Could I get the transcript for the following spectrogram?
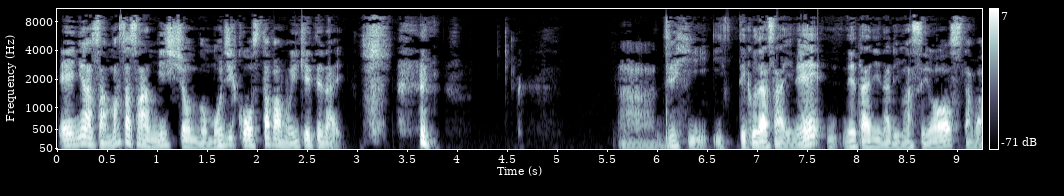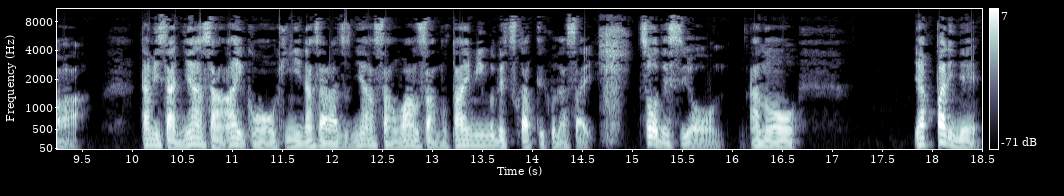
えー、にゃーさん、まささんミッションの文字工スタバもいけてない。あぜひ行ってくださいね。ネタになりますよ、スタバは。タミさん、ニャーさん、アイコンをお気になさらず、ニャーさん、ワンさんのタイミングで使ってください。そうですよ。あの、やっぱりね、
